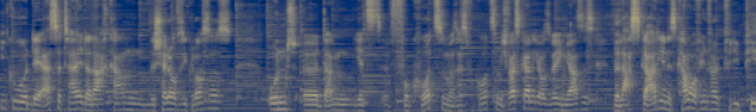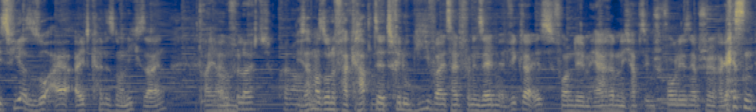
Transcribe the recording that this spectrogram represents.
Ico der erste Teil, danach kam The Shadow of the Colossus und äh, dann jetzt äh, vor kurzem, was heißt vor kurzem, ich weiß gar nicht aus welchem Jahr es ist, The Last Guardian, es kam auf jeden Fall für die PS4, also so alt kann es noch nicht sein. Drei Jahre Ähm, vielleicht. Keine Ahnung. Ich sag mal so eine verkappte Trilogie, weil es halt von denselben Entwickler ist, von dem Herren, ich habe es eben schon vorgelesen, ich habe schon wieder vergessen,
